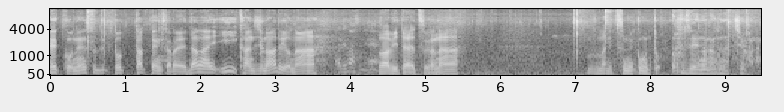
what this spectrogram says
結構年数と経ってんから枝がいい感じのあるよな。ありますね。わびたやつがな。あんまり詰め込むと風情がなくなっちゃうから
